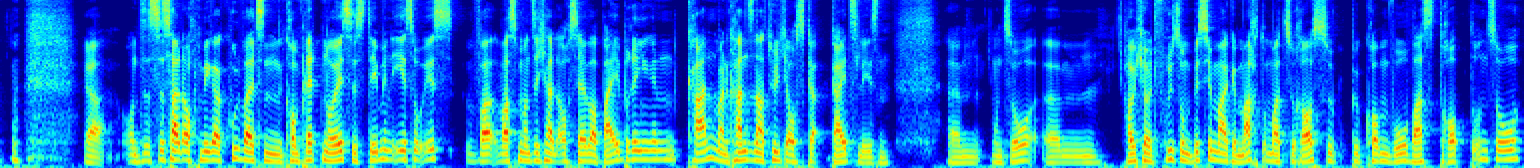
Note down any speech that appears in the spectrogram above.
ja, und es ist halt auch mega cool, weil es ein komplett neues System in ESO ist, wa was man sich halt auch selber beibringen kann. Man kann es natürlich auch Guides lesen. Ähm, und so ähm, habe ich heute früh so ein bisschen mal gemacht, um mal zu rauszubekommen, wo was droppt und so.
